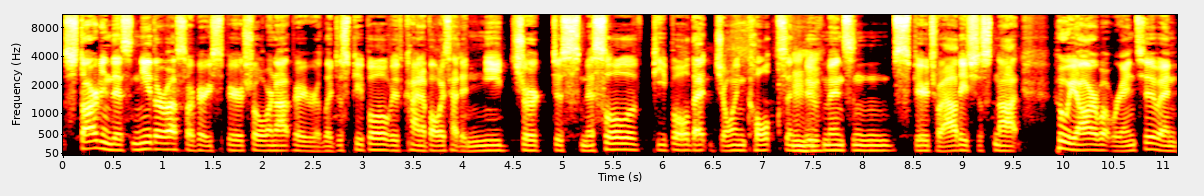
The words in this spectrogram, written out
starting this, neither of us are very spiritual. We're not very religious people. We've kind of always had a knee jerk dismissal of people that join cults and mm-hmm. movements and spirituality. It's just not who we are, what we're into. And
